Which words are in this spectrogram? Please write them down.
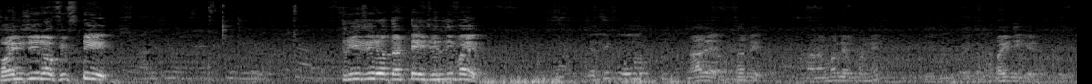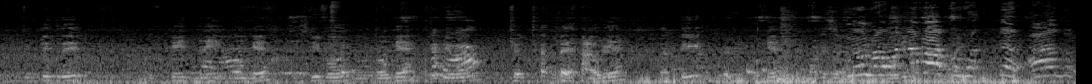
five zero fifty three zero thirty జల్దీ ఫైవ్ నాదే థర్టీ. నా నెంబర్ చెప్పండి. Five ticket fifty three fifty three okay sixty four okay fifty one Okay. 30. Okay. What is it? No, no, what about the, the,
